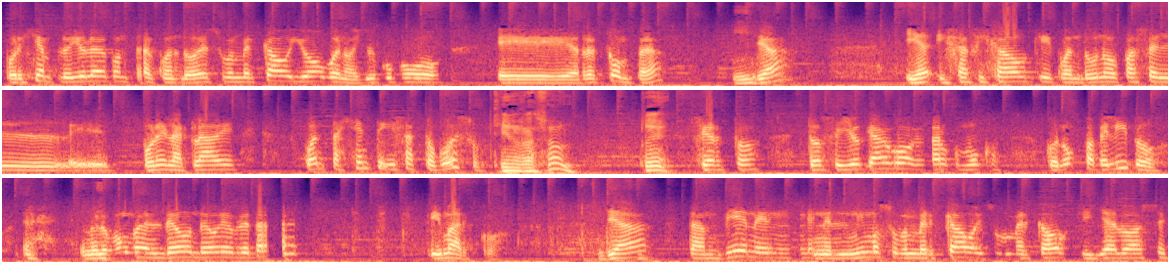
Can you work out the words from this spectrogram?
Por ejemplo, yo le voy a contar, cuando es supermercado, yo, bueno, yo ocupo eh, Red Compra, ¿ya? Y, y se ha fijado que cuando uno pasa el, eh, pone la clave, ¿cuánta gente quizás tocó eso? Tiene razón. Sí. ¿cierto? Entonces, ¿yo qué hago? Agarro como con, un papelito, me lo pongo en el dedo donde voy a apretar y marco. Ya también en, en el mismo supermercado hay supermercados que ya lo hace,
